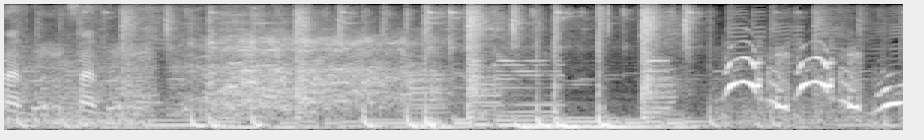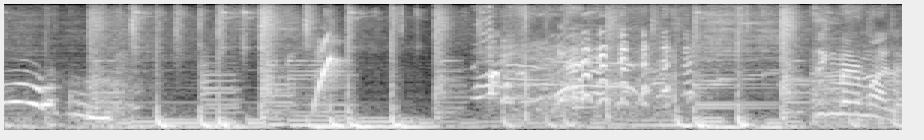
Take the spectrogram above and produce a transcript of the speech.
sabe, sabe. Zing normale.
